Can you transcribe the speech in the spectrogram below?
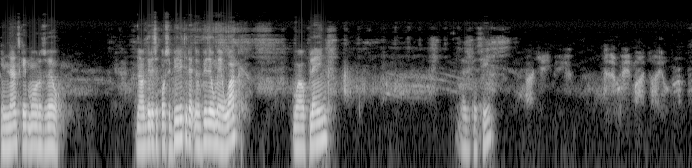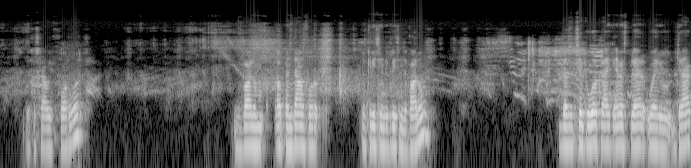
in landscape mode as well. Now there is a possibility that the video may whack while playing, as you can see. This is how we forward. Volume up and down for increasing decreasing the volume. Does it seem to work like MX player where you drag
